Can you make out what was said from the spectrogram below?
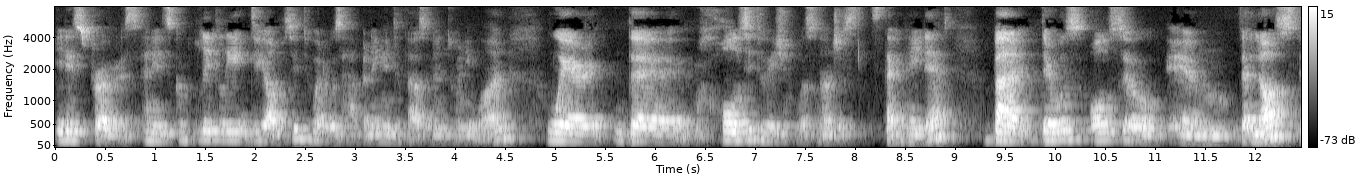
it is progress, and it's completely the opposite to what was happening in 2021, where the whole situation was not just stagnated, but there was also um, the loss.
